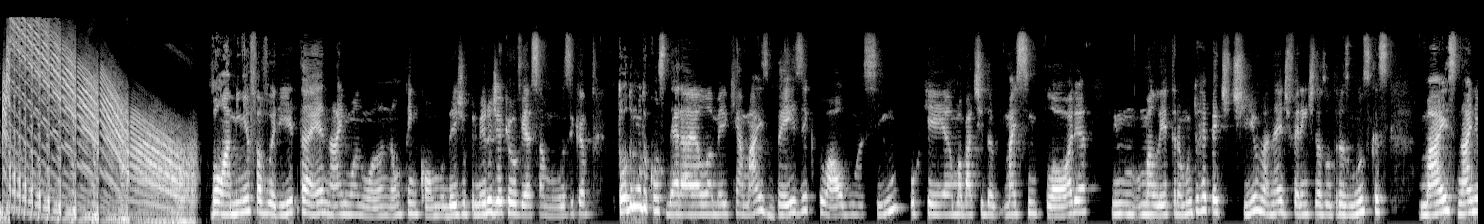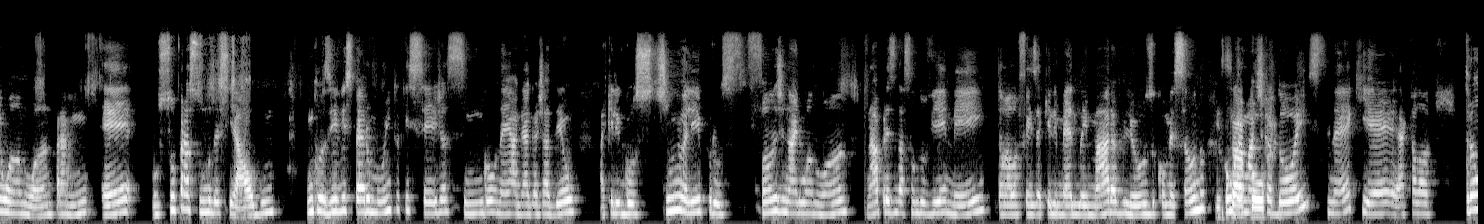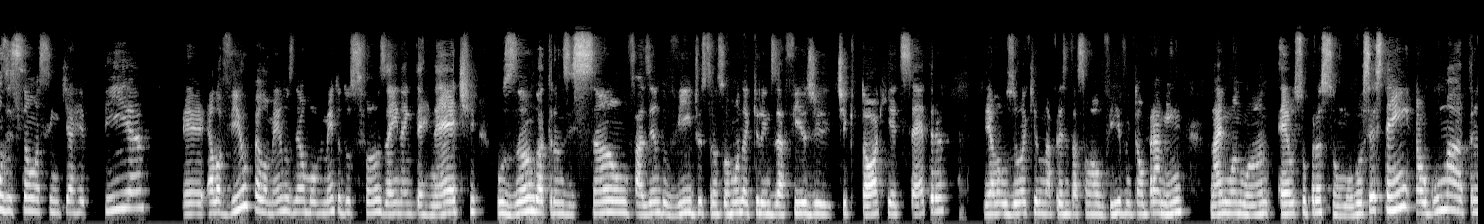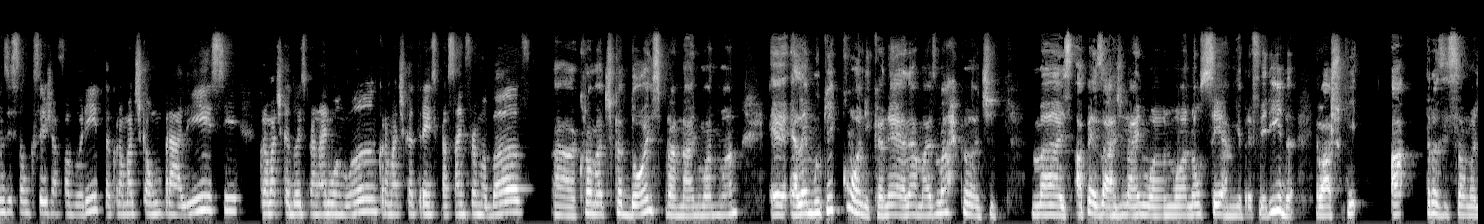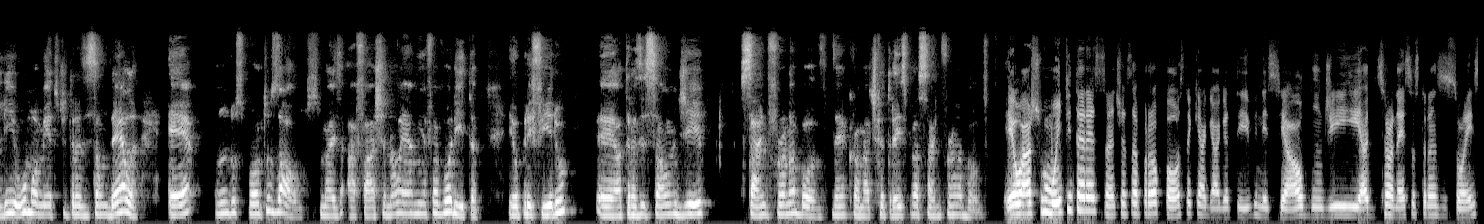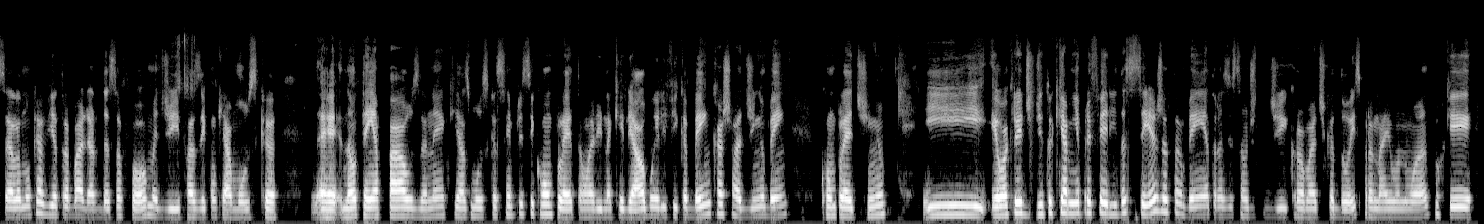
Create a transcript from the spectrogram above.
Bom, a minha favorita é 911, não tem como. Desde o primeiro dia que eu ouvi essa música, todo mundo considera ela meio que a mais basic do álbum, assim, porque é uma batida mais simplória e uma letra muito repetitiva, né, diferente das outras músicas. Mas 911, para mim, é o supra-sumo desse álbum. Inclusive, espero muito que seja single, né? A Gaga já deu aquele gostinho ali para os fãs de 911 na apresentação do VMA. Então ela fez aquele medley maravilhoso, começando que com sabor. Gramática 2, né? Que é aquela transição assim que arrepia. É, ela viu, pelo menos, né, o movimento dos fãs aí na internet, usando a transição, fazendo vídeos, transformando aquilo em desafios de TikTok, etc. E ela usou aquilo na apresentação ao vivo. Então, para mim, 911 é o supra-sumo. Vocês têm alguma transição que seja a favorita? Cromática 1 para Alice, cromática 2 para 911, cromática 3 para Sign From Above? A cromática 2 para 911, é, ela é muito icônica, né? Ela é a mais marcante. Mas, apesar de 911 não ser a minha preferida, eu acho que a transição ali, o momento de transição dela, é um dos pontos altos. Mas a faixa não é a minha favorita. Eu prefiro é, a transição de Sign from Above, né? Cromática 3 para Sign from Above. Eu acho muito interessante essa proposta que a Gaga teve nesse álbum de adicionar essas transições. Ela nunca havia trabalhado dessa forma, de fazer com que a música é, não tenha pausa, né? Que as músicas sempre se completam ali naquele álbum. Ele fica bem encaixadinho, bem completinho. E eu acredito que a minha preferida seja também a transição de, de Cromática 2 para 911, porque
